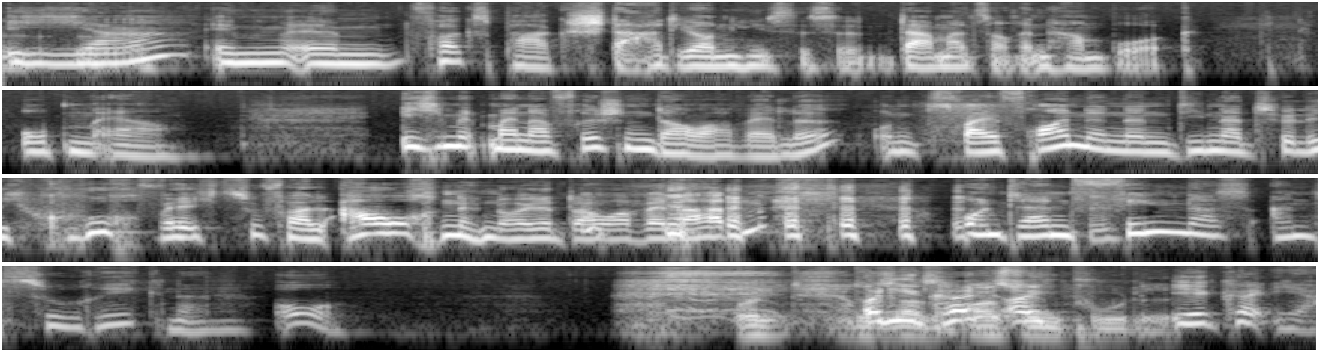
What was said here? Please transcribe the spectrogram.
Ja, im, im Volksparkstadion hieß es damals noch in Hamburg. Open Air. Ich mit meiner frischen Dauerwelle und zwei Freundinnen, die natürlich, huch, welch Zufall, auch eine neue Dauerwelle hatten. Und dann fing das an zu regnen. Oh. Und das Und ihr könnt aus wie euch, ein Pudel. ihr könnt, ja,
